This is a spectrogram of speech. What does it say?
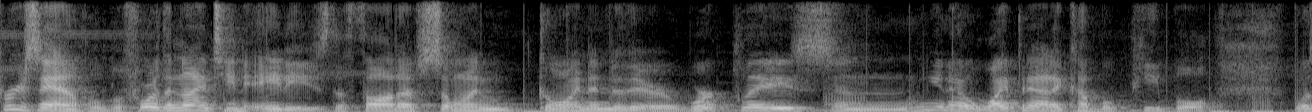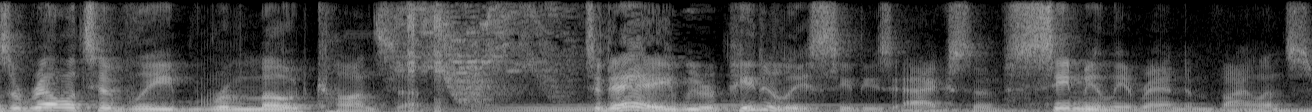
For example, before the 1980s, the thought of someone going into their workplace and, you know, wiping out a couple people was a relatively remote concept. Today, we repeatedly see these acts of seemingly random violence,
